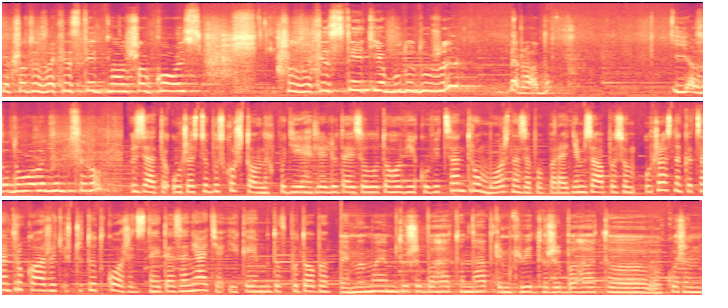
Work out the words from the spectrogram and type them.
Якщо це захистить нашого когось, якщо захистить, я буду дуже рада. І я задоволенням це роблю. Взяти участь у безкоштовних подіях для людей золотого віку від центру можна за попереднім записом. Учасники центру кажуть, що тут кожен знайде заняття, яке йому до вподоби. Ми маємо дуже багато напрямків, дуже багато кожен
